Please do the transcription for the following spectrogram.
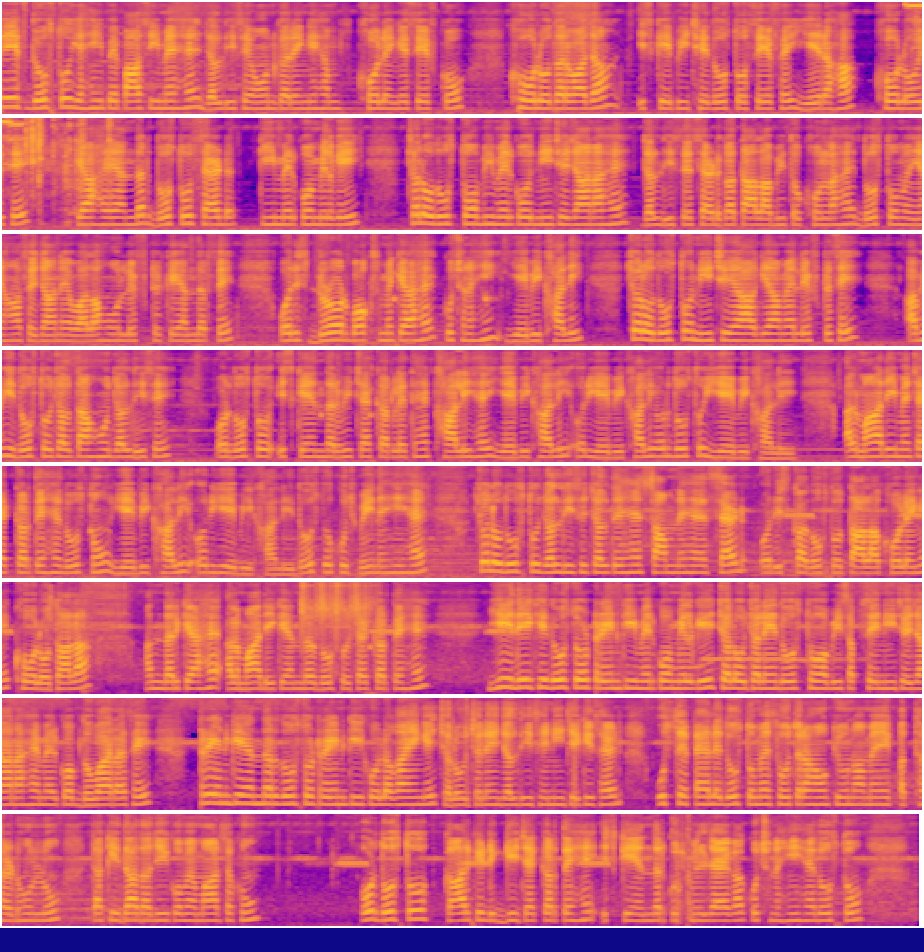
सेफ़ दोस्तों, यहीं पे पास ही में है। जल्दी से ऑन करेंगे हम, खोलेंगे सेफ़ को। खोलो दरवाज़ा। इसके पीछे दोस्तों सेफ़ है, ये रहा। खोलो इसे। क्या है अंदर? दोस्तों, सैड की मेरे को मिल गई। चलो दोस्तों, अभी मेरे को नीचे जाना है। जल्दी से सेड का ताला भी तो खोलना है। दोस्तों, मैं यहाँ से जाने वाला हूँ लिफ्ट के अंदर से। और इस ड्रॉर बॉक्स में क्या है? कुछ नहीं, ये भी खाली। चलो दोस्तों, नीचे आ गया मैं लिफ्ट से। अभी दोस्तों, चलता हूँ जल्दी से और दोस्तों, इसके अंदर भी चेक कर लेते हैं। खाली है, ये भी खाली और ये भी खाली। और दोस्तों, ये भी खाली। अलमारी में चेक करते हैं दोस्तों, ये भी खाली और ये भी खाली। दोस्तों, कुछ भी नहीं है। चलो दोस्तों, जल्दी से चलते हैं। सामने है सेड और इसका दोस्तों ताला खोलेंगे। खोलो ताला। अंदर क्या है? अलमारी के अंदर दोस्तों चेक करते हैं। ये देखिए दोस्तों ट्रेन की मेरे को मिल गई। चलो चलें दोस्तों, अभी सबसे नीचे जाना है मेरे को अब दोबारा से। ट्रेन के अंदर दोस्तों ट्रेन की को लगाएँगे। चलो चलें जल्दी से नीचे की साइड उससे पहले दोस्तों, मैं सोच रहा हूँ, क्यों ना मैं एक पत्थर ढूंढ लूँ, ताकि दादाजी को मैं मार सकूँ। और दोस्तों, कार की डिग्गी चेक करते हैं। इसके अंदर कुछ मिल जाएगा, कुछ नहीं है दोस्तों।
